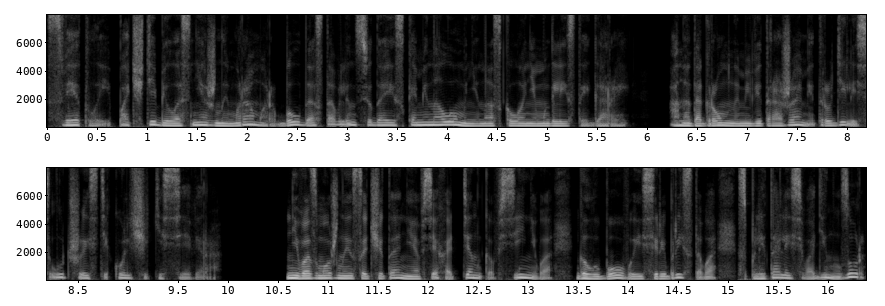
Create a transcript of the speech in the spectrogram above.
Светлый, почти белоснежный мрамор был доставлен сюда из каменоломни на склоне мглистой горы, а над огромными витражами трудились лучшие стекольщики севера. Невозможные сочетания всех оттенков синего, голубого и серебристого сплетались в один узор,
